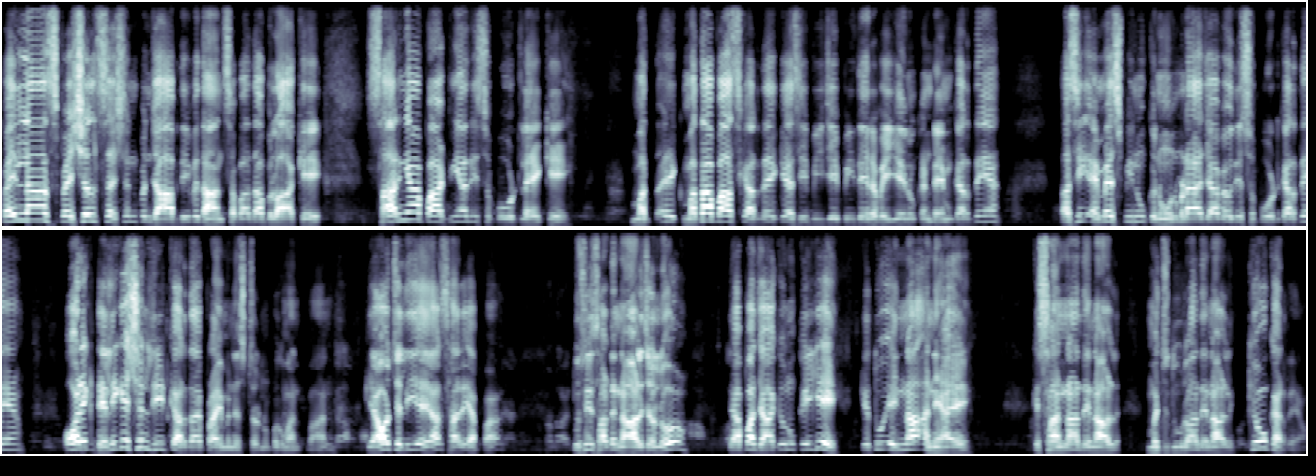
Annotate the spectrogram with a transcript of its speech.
ਪਹਿਲਾਂ ਸਪੈਸ਼ਲ ਸੈਸ਼ਨ ਪੰਜਾਬ ਦੀ ਵਿਧਾਨ ਸਭਾ ਦਾ ਬੁਲਾ ਕੇ ਸਾਰੀਆਂ ਪਾਰਟੀਆਂ ਦੀ ਸਪੋਰਟ ਲੈ ਕੇ ਮਤ, ਇੱਕ ਮਤਾ ਪਾਸ ਕਰਦੇ ਕਿ ਅਸੀਂ ਬੀਜੇਪੀ ਦੇ ਰਵੱਈਏ ਨੂੰ ਕੰਡੈਮ ਕਰਦੇ ਹਾਂ, ਅਸੀਂ ਐਮਐਸਪੀ ਨੂੰ ਕਾਨੂੰਨ ਬਣਾਇਆ ਜਾਵੇ, ਉਹਦੀ ਸਪੋਰਟ ਕਰਦੇ ਹਾਂ ਔਰ ਇੱਕ ਡੈਲੀਗੇਸ਼ਨ ਲੀਡ ਕਰਦਾ ਹੈ ਪ੍ਰਾਈਮ ਮਿਨਿਸਟਰ ਨੂੰ, ਭਗਵੰਤ ਮਾਨ ਕਿ ਆਓ ਚੱਲੀਏ ਯਾਰ ਸਾਰੇ ਆਪਾਂ, ਤੁਸੀਂ ਸਾਡੇ ਨਾਲ ਚੱਲੋ ਤੇ ਆਪਾਂ ਜਾ ਕੇ ਉਹਨੂੰ ਕਹੀਏ ਕਿ ਤੂੰ ਇੰਨਾ ਅਨਿਆਏ ਕਿਸਾਨਾਂ ਦੇ ਨਾਲ, ਮਜ਼ਦੂਰਾਂ ਦੇ ਨਾਲ ਕਿਉਂ ਕਰ ਰਿਹਾ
